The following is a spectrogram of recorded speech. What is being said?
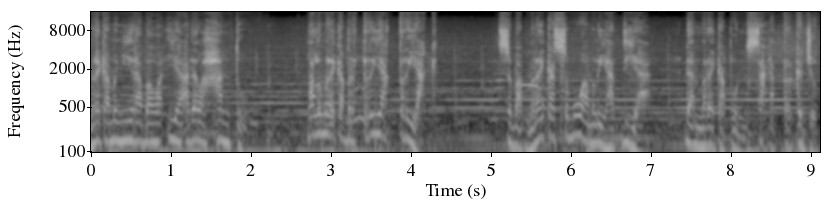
mereka mengira bahwa ia adalah hantu. Lalu mereka berteriak-teriak, sebab mereka semua melihat dia, dan mereka pun sangat terkejut.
